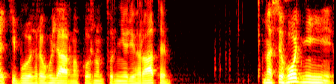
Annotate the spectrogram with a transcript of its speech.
які будуть регулярно в кожному турнірі грати. На сьогодні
